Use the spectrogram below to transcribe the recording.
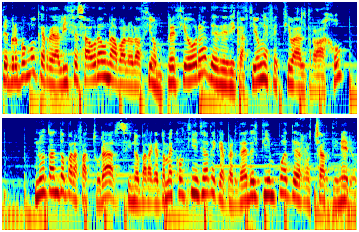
Te propongo que realices ahora una valoración precio-hora de dedicación efectiva al trabajo. No tanto para facturar, sino para que tomes conciencia de que perder el tiempo es derrochar dinero.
